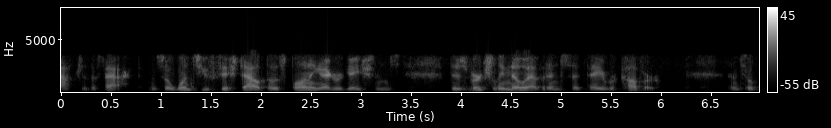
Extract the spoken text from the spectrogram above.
after the fact. And so once you've fished out those spawning aggregations, there's virtually no evidence that they recover. And so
